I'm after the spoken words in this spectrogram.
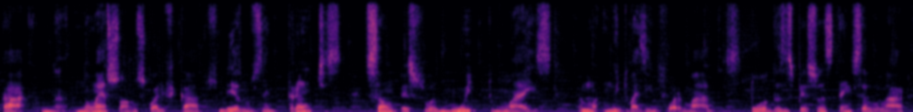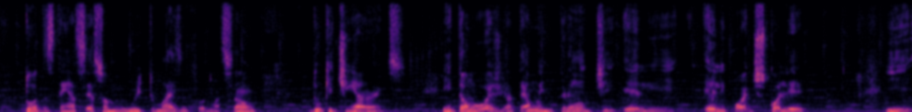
tá, não é só nos qualificados, mesmo os entrantes são pessoas muito mais muito mais informadas. Todas as pessoas têm celular, todas têm acesso a muito mais informação do que tinha antes. Então hoje até um entrante ele ele pode escolher. E,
